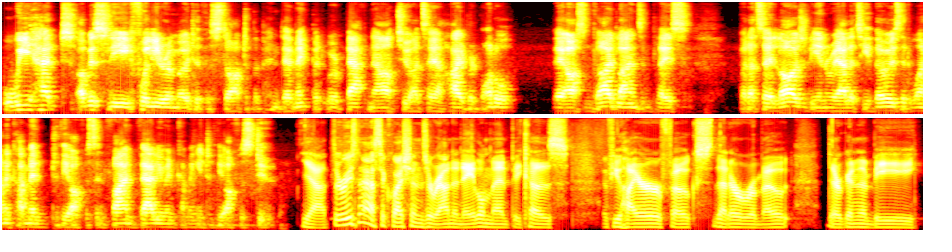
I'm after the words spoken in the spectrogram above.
We had obviously fully remote at the start of the pandemic, but we're back now to, I'd say, a hybrid model. There are some guidelines in place, but I'd say largely in reality, those that want to come into the office and find value in coming into the office do. Yeah. The reason I ask the questions around enablement, because if you hire folks that are remote, they're going to be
